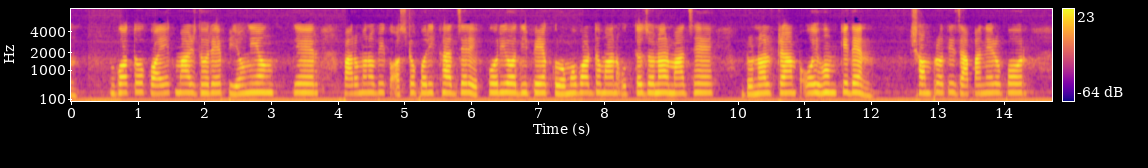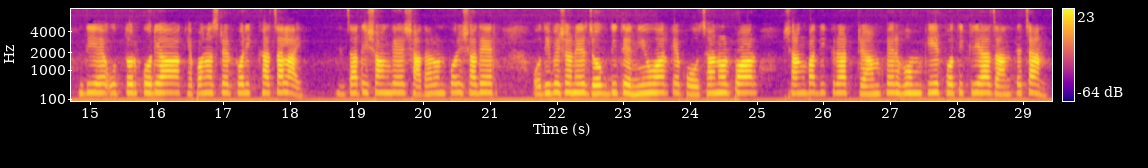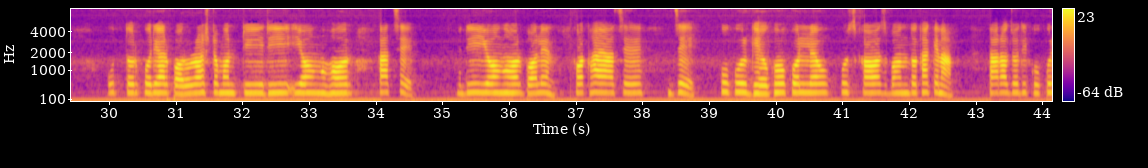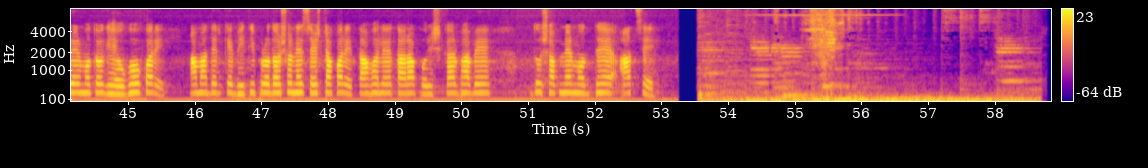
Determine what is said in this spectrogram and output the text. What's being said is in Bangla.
গত কয়েক মাস ধরে পিয়ংইয়ংয়ের পারমাণবিক অস্ত্র পরীক্ষার জেরে কোরীয় দ্বীপে ক্রমবর্ধমান উত্তেজনার মাঝে ডোনাল্ড ট্রাম্প ওই হুমকি দেন। সম্প্রতি জাপানের ওপর দিয়ে উত্তর কোরিয়া ক্ষেপণাস্ত্রের পরীক্ষা চালায়। জাতিসংঘের সাধারণ পরিষদের অধিবেশনে যোগ দিতে নিউ ইয়র্কে পৌঁছানোর পর সাংবাদিকরা ট্রাম্পের হুমকির প্রতিক্রিয়া জানতে চান। উত্তর কোরিয়ার পররাষ্ট্রমন্ত্রী রি ইয়ং হোর কাছে। রি ইয়ং হোর বলেন, কথায় আছে যে, কুকুর ঘেউ ঘেউ করলেও কুচকাওয়াজ বন্ধ থাকে না। তারা যদি কুকুরের মতো ঘেউ ঘেউ করে, আমাদেরকে ভীতি প্রদর্শনের চেষ্টা করে, তাহলে তারা পরিষ্কারভাবে দুঃস্বপ্নের মধ্যে আছে।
